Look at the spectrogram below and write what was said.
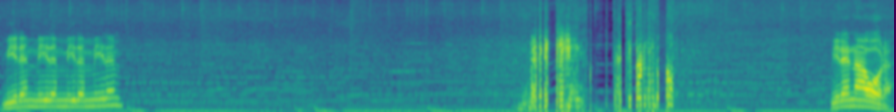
miren, miren, miren, miren. Miren ahora.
